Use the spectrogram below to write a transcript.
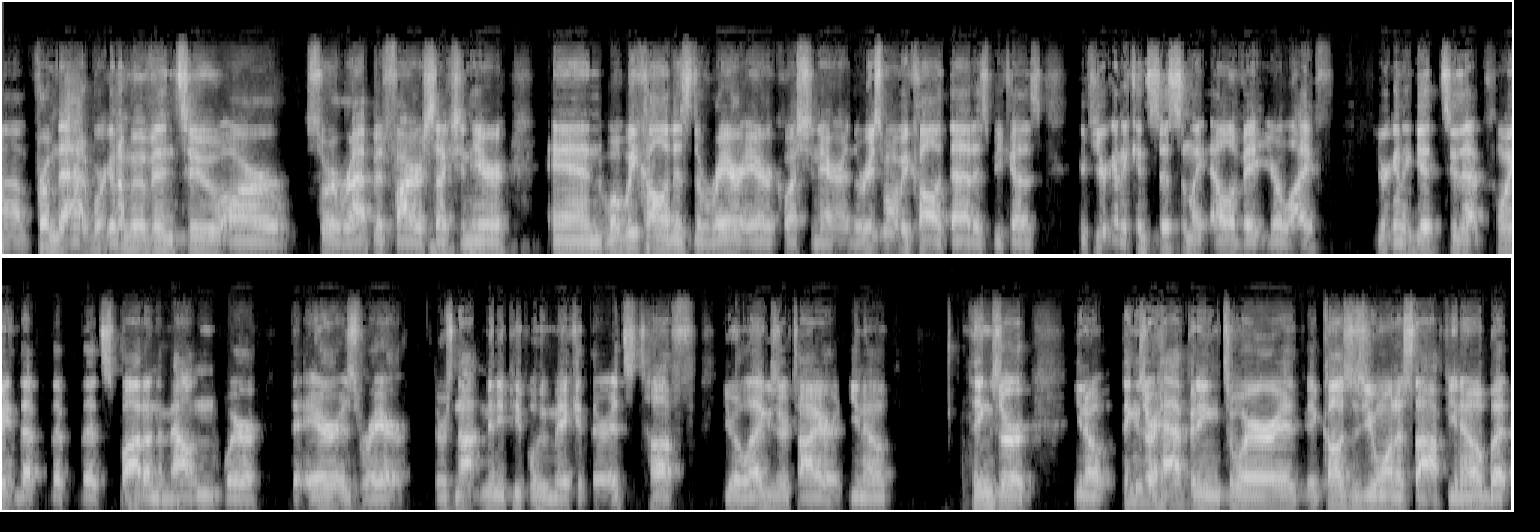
um, from that we're going to move into our sort of rapid fire section here and what we call it is the rare air questionnaire. And the reason why we call it that is because if you're going to consistently elevate your life you're going to get to that point that, that that spot on the mountain where the air is rare. There's not many people who make it there. It's tough. Your legs are tired you know? Things are you know things are happening to where it, it causes you want to stop you know? But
